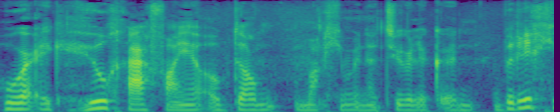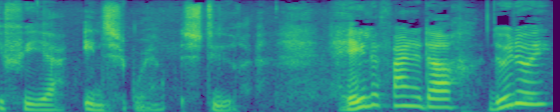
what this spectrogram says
hoor ik heel graag van je. Ook dan mag je me natuurlijk een berichtje via Instagram sturen. Hele fijne dag. Doei doei.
